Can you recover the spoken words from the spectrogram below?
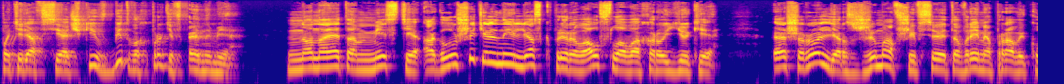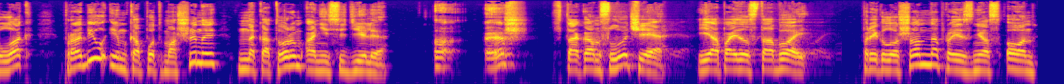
потеряв все очки в битвах против энеми. Но на этом месте оглушительный ляск прерывал слова Харуюки. Эш-роллер, сжимавший все это время правый кулак, пробил им капот машины, на котором они сидели. «А, Эш? В таком случае я пойду с тобой», – приглушенно произнес он,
